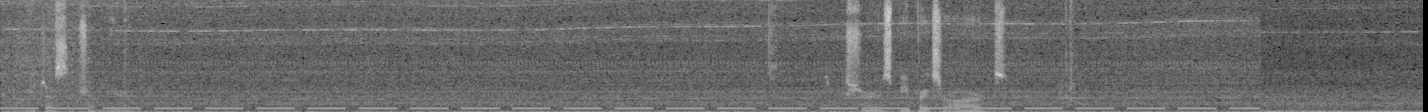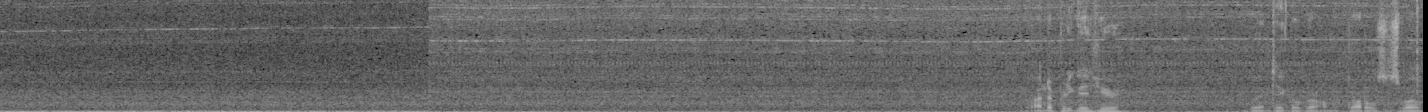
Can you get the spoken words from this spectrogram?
Let me adjust the trim here. Make brakes are armed. Lined up pretty good here. Go ahead and take over on the throttles as well.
